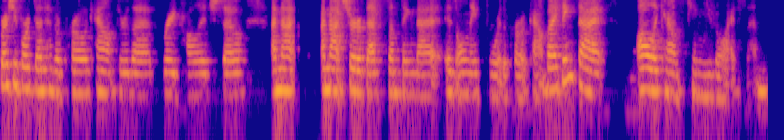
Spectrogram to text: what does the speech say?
Brushy Fork does have a pro account through the Berea College, so I'm not I'm not sure if that's something that is only for the pro account, but I think that all accounts can utilize them.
